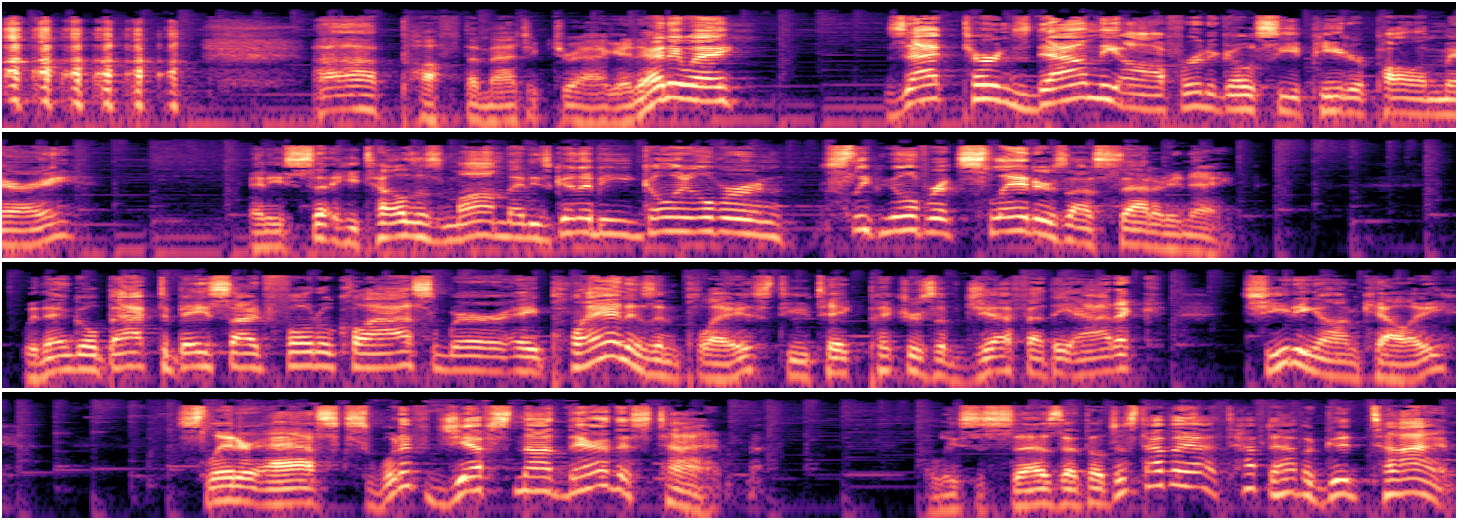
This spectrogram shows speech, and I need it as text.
ah, Puff the Magic Dragon. Anyway, Zach turns down the offer to go see Peter, Paul, and Mary, and he sa- he tells his mom that he's going to be going over and sleeping over at Slater's on Saturday night. We then go back to Bayside photo class where a plan is in place to take pictures of Jeff at the attic cheating on Kelly. Slater asks, What if Jeff's not there this time? Lisa says that they'll just have, a, have to have a good time.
